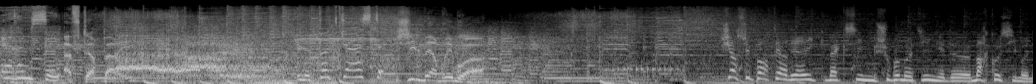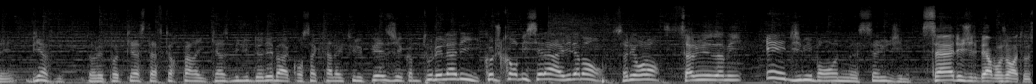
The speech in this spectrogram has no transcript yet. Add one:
RMC, After Paris, le podcast Gilbert Bribois. Chers supporters d'Eric, Maxime Choupo-Moting et de Marco Simonet, bienvenue dans le podcast After Paris. 15 minutes de débat consacré à l'actu du PSG comme tous les lundis. Coach Corbis est là, évidemment. Salut Roland. Salut les amis. Et Jimmy Brown. Salut Jimmy. Salut Gilbert, bonjour à tous.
